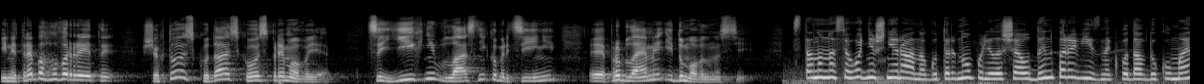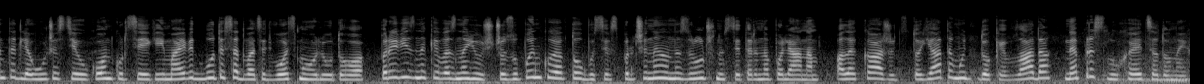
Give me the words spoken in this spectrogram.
І не треба говорити, що хтось кудись когось спрямовує. Це їхні власні комерційні е, проблеми і домовленості. Станом на сьогоднішній ранок у Тернополі лише один перевізник подав документи для участі у конкурсі, який має відбутися 28 лютого. Перевізники визнають, що зупинкою автобусів спричинили незручності тернополянам, але кажуть, стоятимуть, доки влада не прислухається до них.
